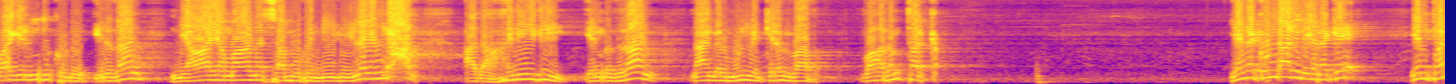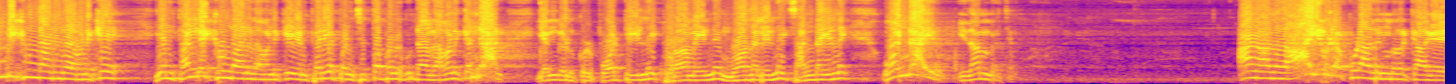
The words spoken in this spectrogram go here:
பகிர்ந்து கொடு. இதுதான் நியாயமான சமூக நீதி இல்லை என்றால் அது அநீதி என்பதுதான் நாங்கள் முன்வைக்கிற விவாதம் வாதம் தர்க்கம். எனக்கு உண்டானது எனக்கு என் தம்பிக்கு உண்டானது அவனுக்கு என் தங்கைக்கு உண்டானது அவனுக்கு என் பெரியப்பன் சித்தப்பனுக்கு உண்டானது அவனுக்கு என்றால் எங்களுக்குள் போட்டி இல்லை பொறாமை இல்லை மோதல் இல்லை சண்டை இல்லை ஒன்றாயிரும். இதான் பிரச்சனை. ஆனால் அது ஆகிவிடக்கூடாது என்பதற்காக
